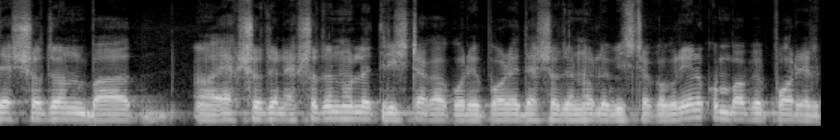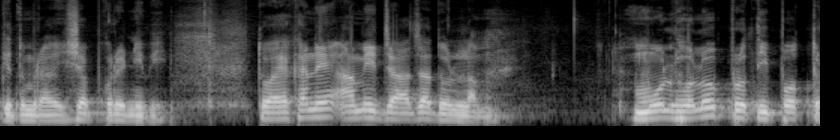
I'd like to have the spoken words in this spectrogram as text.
দেড়শো জন বা একশো জন একশো জন হলে ত্রিশ টাকা করে, পরে দেড়শো জন হলে বিশ টাকা করে, এরকমভাবে পরে আর কি তোমরা হিসাব করে নিবি। তো এখানে আমি যা যা ধরলাম মূল হলো প্রতিপত্র।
